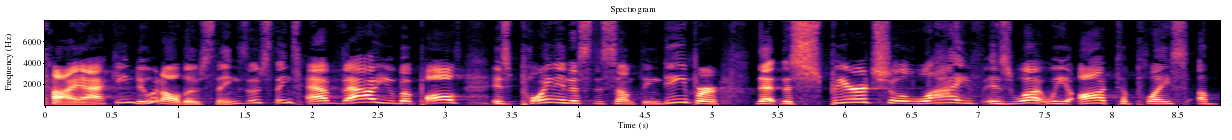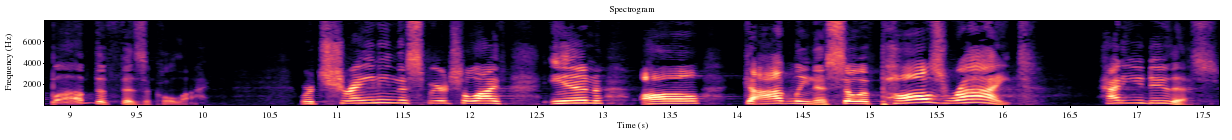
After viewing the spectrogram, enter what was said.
kayaking, doing all those things. Those things have value, but Paul is pointing us to something deeper that the spiritual life is what we ought to place above the physical life. We're training the spiritual life in all godliness. So if Paul's right, how do you do this?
